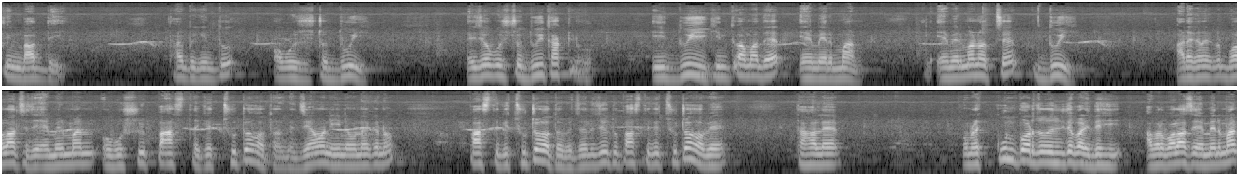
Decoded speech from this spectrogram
তিন বাদ দিই, থাকবে কিন্তু অবশিষ্ট দুই। এই যে অবশিষ্ট দুই থাকল, এই দুই কিন্তু আমাদের এম এর মান। এম এর মান হচ্ছে দুই। আর এখানে বলা আছে যে এম এর মান অবশ্যই পাঁচ থেকে ছোটো হতে হবে। যেমনই নাও না কেন, পাঁচ থেকে ছোটো হতে হবে। তাহলে যেহেতু পাঁচ থেকে ছোটো হবে, তাহলে আমরা কোন পর্যন্ত নিতে পারি? দেখি। আবার বলা আছে এম এর মান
